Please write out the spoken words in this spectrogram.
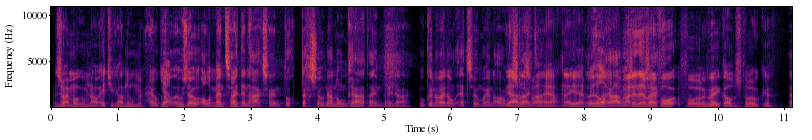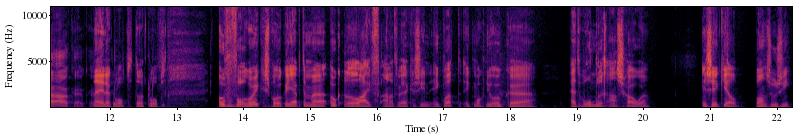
Dus wij mogen hem nou Etje gaan noemen. Hey, hoe Ja. kan- Hoezo? Alle mensen uit Den Haag zijn toch persona non grata in Breda? Hoe kunnen wij dan Ed zomaar in de armen Ja, dat is sluiten? waar, ja. Nee, je hebt Heel raar Maar dat hebben wij voor, vorige week al besproken. Ja, oké, oké. Nee, dat klopt, dat klopt. Over vorige week gesproken, jij hebt hem eh, ook live aan het werk gezien. Ik, wat, ik mocht nu ook eh, het wonder aanschouwen. Ezekiel Banzuzi.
